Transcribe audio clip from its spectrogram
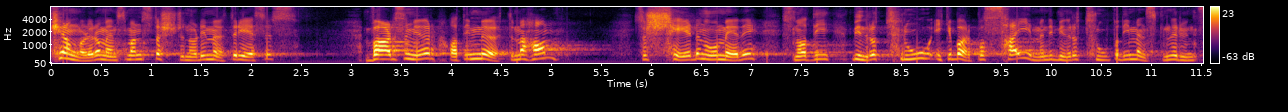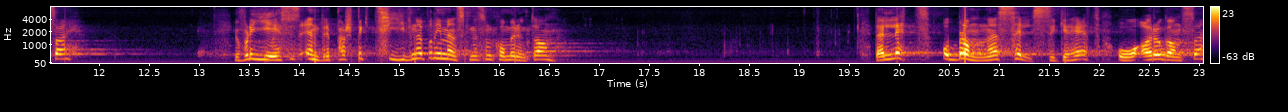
krangler om hvem som er den største når de møter Jesus? Hva er det som gjør at i møte med han så skjer det noe med dem, sånn at de begynner å tro ikke bare på seg, men de begynner å tro på de menneskene rundt seg? Jo, fordi Jesus endrer perspektivene på de menneskene som kommer rundt ham. Det er lett å blande selvsikkerhet og arroganse.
